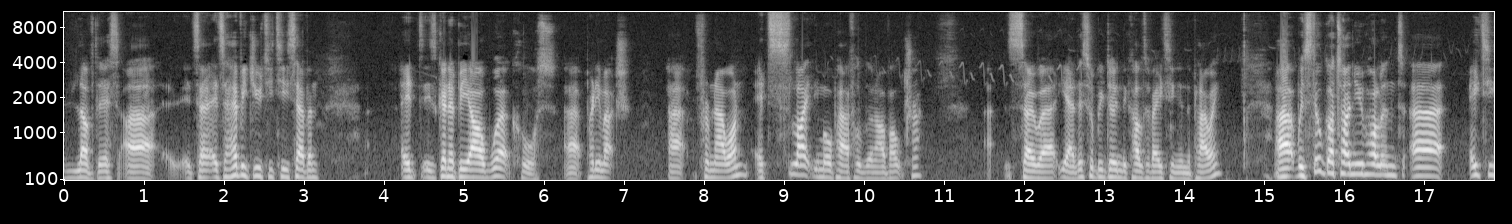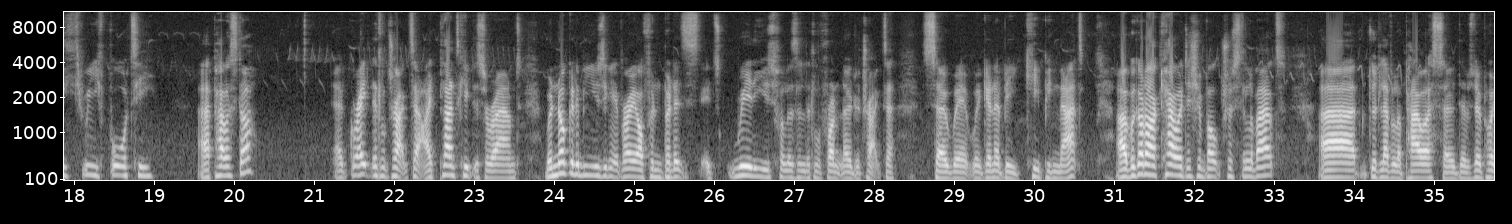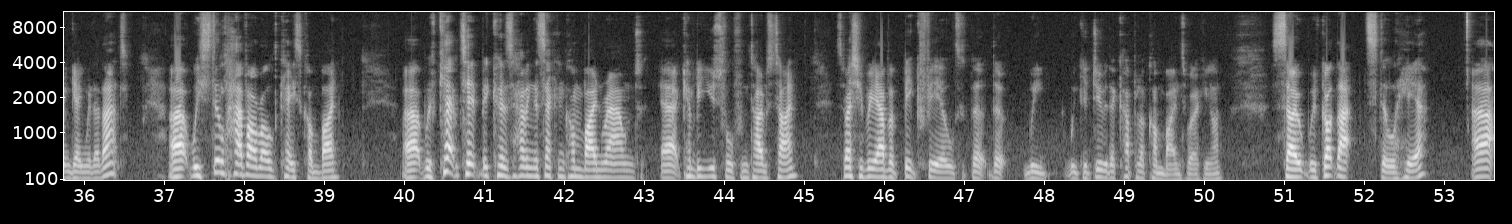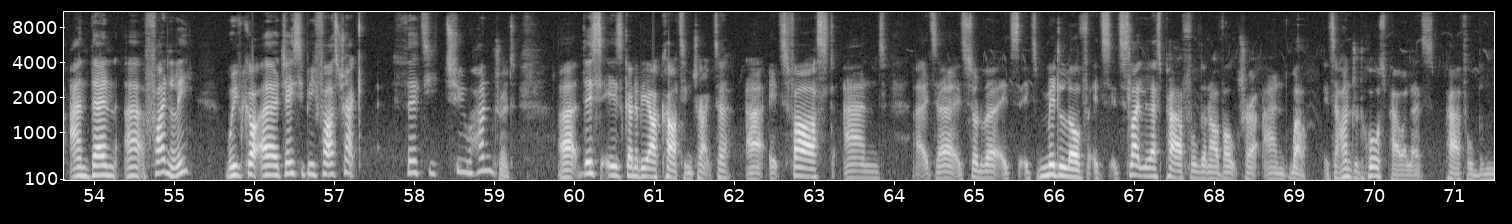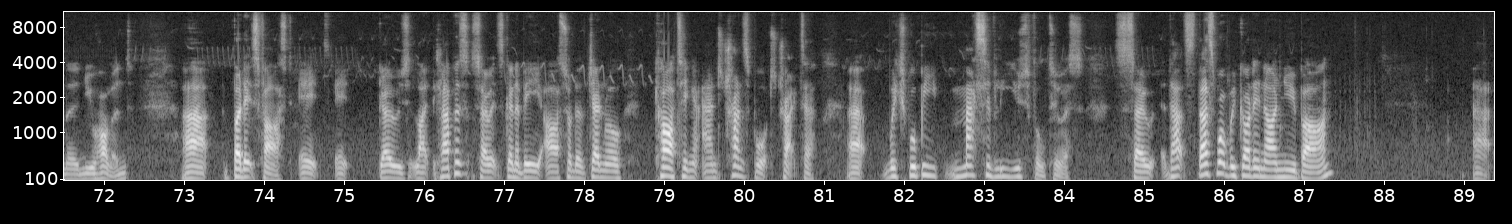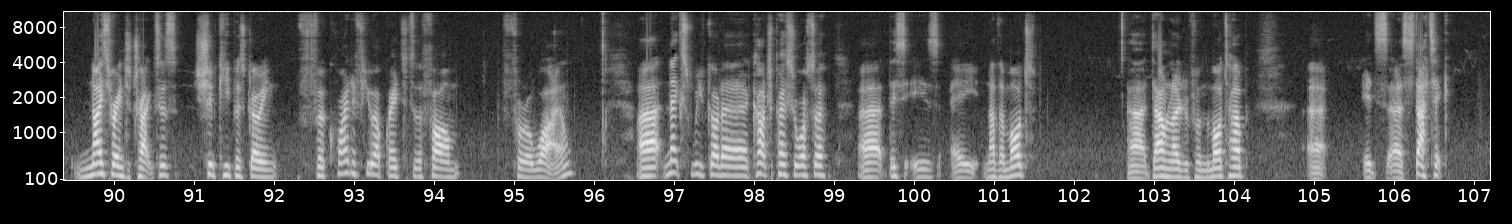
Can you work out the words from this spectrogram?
love this. Uh, it's a it's a heavy duty T7. It is going to be our workhorse uh, pretty much uh, from now on. It's slightly more powerful than our Valtra. Uh, so uh, yeah, this will be doing the cultivating and the ploughing. We've still got our New Holland 8340 Power Star a great little tractor. I plan to keep this around. We're not going to be using it very often, but it's it's really useful as a little front loader tractor. So we're we're going to be keeping that. Uh, we've got our Cow Edition Valtra still about. Uh, good level of power, so there's no point in getting rid of that. Uh, we still have our old case combine. Uh, we've kept it because having a second combine round uh, can be useful from time to time, especially if we have a big field that that we we could do with a couple of combines working on. So we've got that still here. Uh, and then uh, finally, we've got a JCB Fastrac 3200. Uh, this is going to be our carting tractor. Uh, it's fast and uh, it's uh, it's sort of a it's it's middle of it's it's slightly less powerful than our Valtra and well it's 100 horsepower less powerful than the New Holland, but it's fast. It it goes like the clappers, so it's going to be our sort of general carting and transport tractor, uh, which will be massively useful to us. So that's that's what we've got in our new barn. Uh, nice range of tractors should keep us going for quite a few upgrades to the farm for a while. Uh, next, we've got a Karcher Pesserossa. Uh, this is a, another mod uh, downloaded from the mod hub. Uh, it's uh, static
